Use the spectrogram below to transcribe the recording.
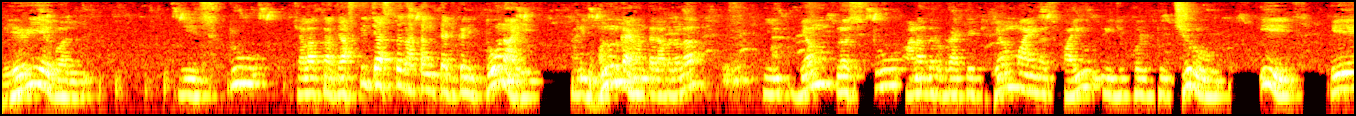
variable two चलाचा जास्तीत जास्त घातांक त्या ठिकाणी दोन आहे. आणि म्हणून काय म्हणता येईल आपल्याला? की M plus two another bracket M minus five is equal to zero is a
